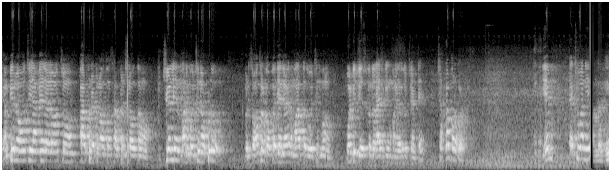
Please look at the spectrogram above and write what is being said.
ఎంపీలు అవ్వచ్చు ఎమ్మెల్యేలు అవ్వచ్చు కార్పొరేటర్లు అవుతాం సర్పంచ్లు అవుతాం ఇచ్చేళ్ళే మనకు వచ్చినప్పుడు ఇప్పుడు సంవత్సరాలు గొప్ప ఏళ్ళకి మాత్రం వచ్చింది మనం పోటీ చేసుకున్న రాజకీయం మనం ఎదురొచ్చు అంటే చెప్ప పొరపాటు. ఏం? హెచ్ వన్ అందరికీ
